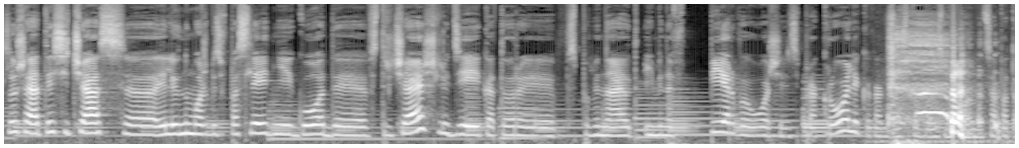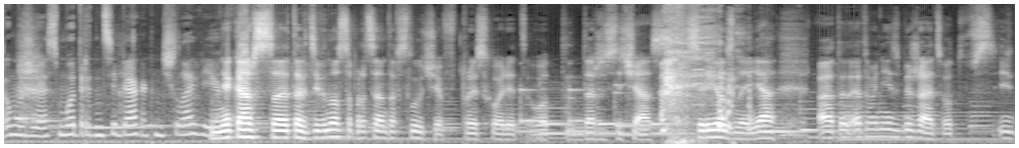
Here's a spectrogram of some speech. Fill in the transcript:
Слушай, а ты сейчас, э, или, ну, может быть, в последние годы встречаешь людей, которые вспоминают именно в первую очередь про кролика, когда с тобой знакомятся, а потом уже смотрят на тебя как на человека? Мне кажется, это в 90% случаев происходит, вот даже сейчас. Серьезно, я от э- этого не избежать. Вот и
